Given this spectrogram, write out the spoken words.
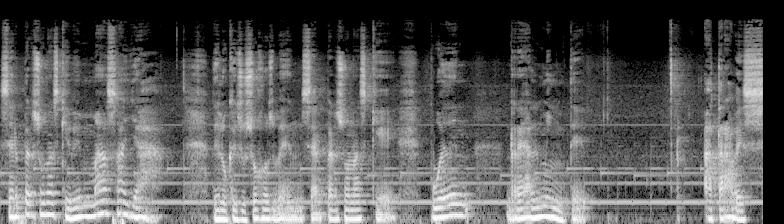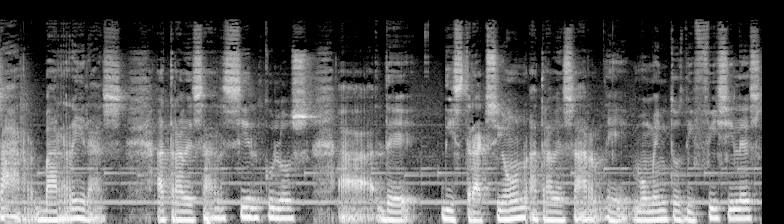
ser personas que ven más allá de lo que sus ojos ven, ser personas que pueden realmente atravesar barreras, atravesar círculos uh, de distracción, atravesar eh, momentos difíciles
